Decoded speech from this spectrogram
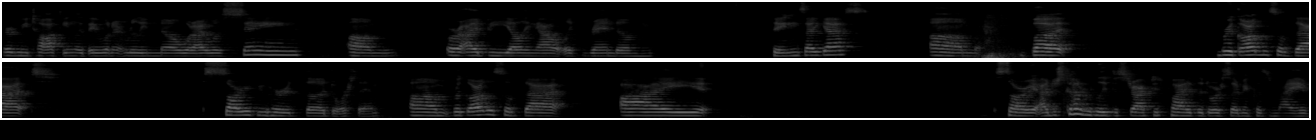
heard me talking, like they wouldn't really know what I was saying, um, or I'd be yelling out like random things, I guess. Um, but regardless of that, sorry if you heard the door slam. Um, regardless of that, I sorry, I just got really distracted by the door slamming because my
